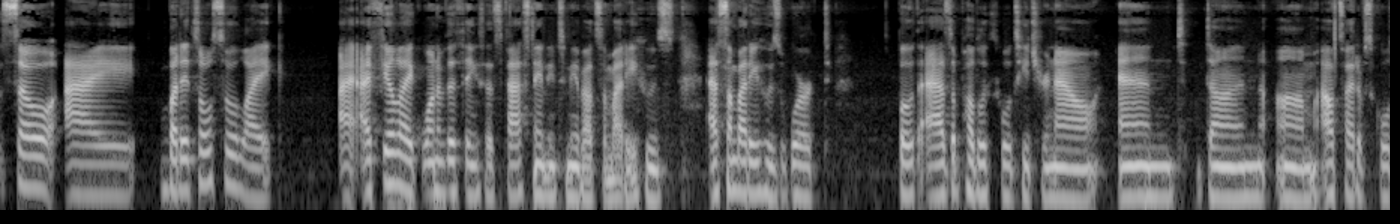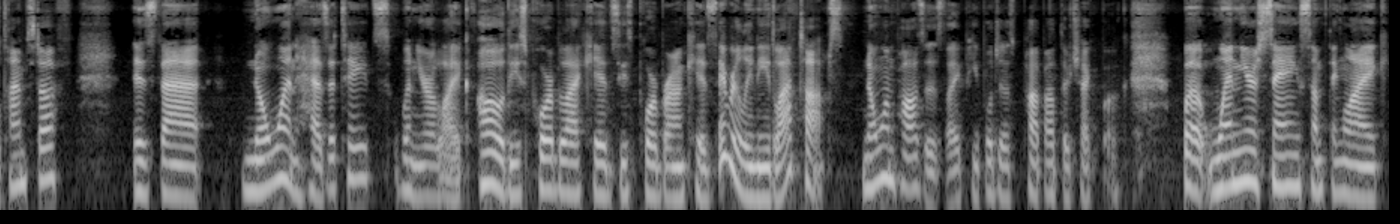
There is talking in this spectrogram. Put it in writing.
so I, but it's also like, I, I feel like one of the things that's fascinating to me about somebody who's, as somebody who's worked both as a public school teacher now and done um, outside of school time stuff, is that no one hesitates when you're like, oh, these poor black kids, these poor brown kids, they really need laptops. No one pauses. Like people just pop out their checkbook. But when you're saying something like,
